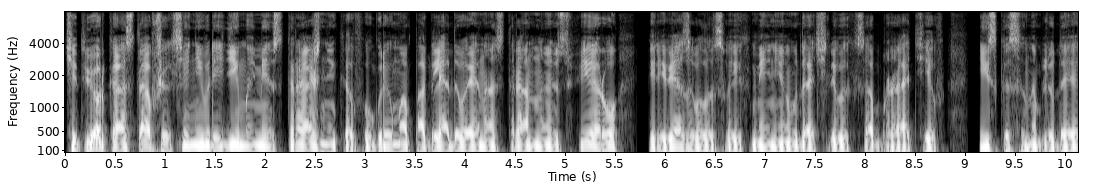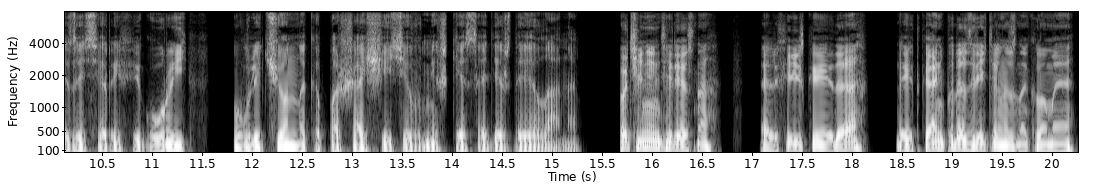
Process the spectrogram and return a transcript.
Четверка оставшихся невредимыми стражников, угрюмо поглядывая на странную сферу, перевязывала своих менее удачливых собратьев, искоса наблюдая за серой фигурой, увлеченно копошащейся в мешке с одеждой Элана. «Очень интересно. Эльфийская еда, да и ткань подозрительно знакомая.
